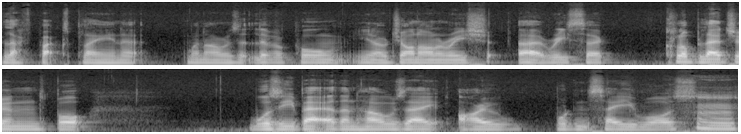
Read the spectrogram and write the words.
left backs playing at when I was at Liverpool, you know, John Arne Riise, uh, club legend, but was he better than Jose? I wouldn't say he was, Mm.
